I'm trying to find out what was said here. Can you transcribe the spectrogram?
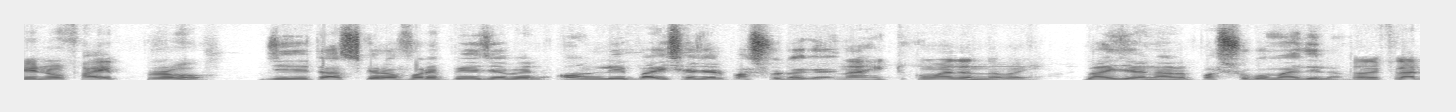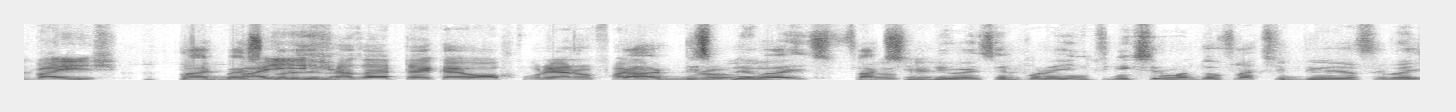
Reno five pro জি এটা আজকের অফারে পেয়ে যাবেন অনলি বাইশ হাজার পাঁচশো টাকায়। না একটু কমায় দেন না ভাই। ভাই যান আর পাঁচশো কমায় দিলাম। তাহলে ফ্ল্যাট বাইশ। ফ্ল্যাট বাইশ করে দিলাম। হাজার টাকায় অপো রেনো কার্ভ ডিসপ্লে ভাই ফ্ল্যাগশিপ ডিভাইস এরপরে ইনফিনিক্স এর মধ্যেও ফ্ল্যাগশিপ ডিভাইস আছে ভাই।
